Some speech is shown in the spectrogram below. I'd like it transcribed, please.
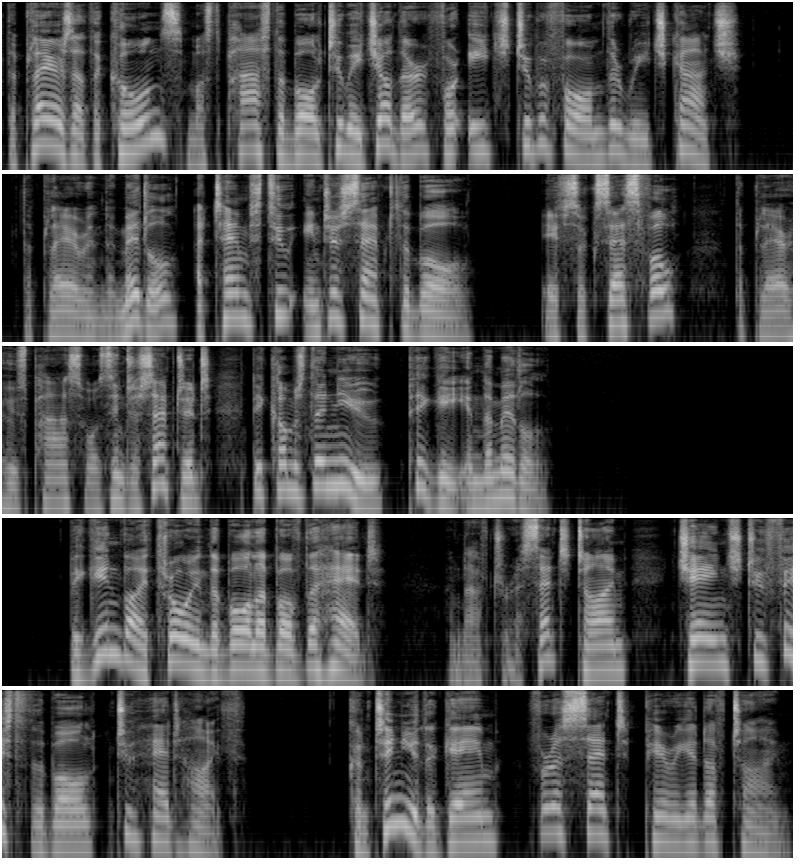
The players at the cones must pass the ball to each other for each to perform the reach catch. The player in the middle attempts to intercept the ball. If successful, the player whose pass was intercepted becomes the new piggy in the middle. Begin by throwing the ball above the head, and after a set time, change to fist the ball to head height. Continue the game for a set period of time.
